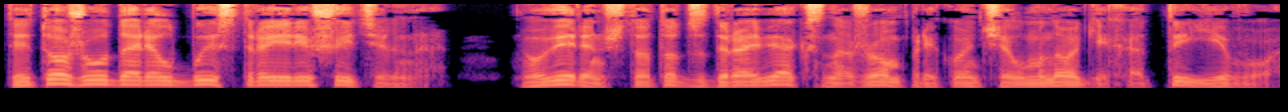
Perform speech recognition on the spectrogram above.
Ты тоже ударил быстро и решительно. Уверен, что тот здоровяк с ножом прикончил многих, а ты его.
